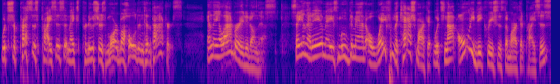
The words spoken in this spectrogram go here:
which suppresses prices and makes producers more beholden to the packers. And they elaborated on this, saying that AMAs move demand away from the cash market, which not only decreases the market prices,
